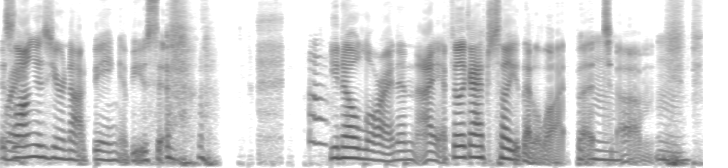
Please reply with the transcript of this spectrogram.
As Right. long as you're not being abusive. you know, Lauren, and I, I feel like I have to tell you that a lot, but Mm. um Mm.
